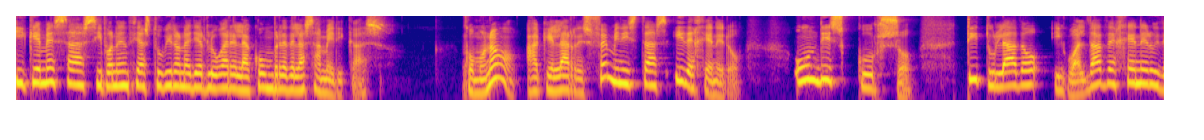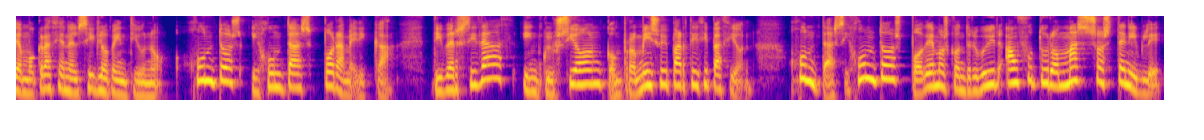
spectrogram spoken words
¿Y qué mesas y ponencias tuvieron ayer lugar en la Cumbre de las Américas? Como no, aquelarres feministas y de género. Un discurso titulado Igualdad de género y democracia en el siglo XXI, Juntos y Juntas por América. Diversidad, inclusión, compromiso y participación. Juntas y juntos podemos contribuir a un futuro más sostenible,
